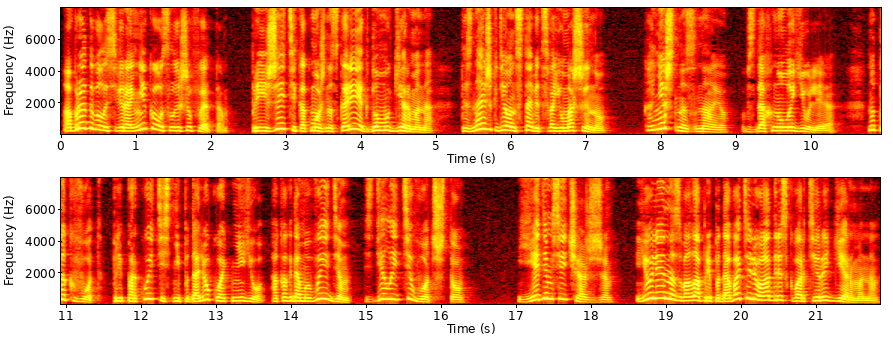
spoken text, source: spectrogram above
Обрадовалась Вероника, услышав это. Приезжайте как можно скорее к дому Германа. Ты знаешь, где он ставит свою машину? Конечно, знаю, вздохнула Юлия. Ну так вот, припаркуйтесь неподалеку от нее, а когда мы выйдем, сделайте вот что. Едем сейчас же. Юлия назвала преподавателю адрес квартиры Германа.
